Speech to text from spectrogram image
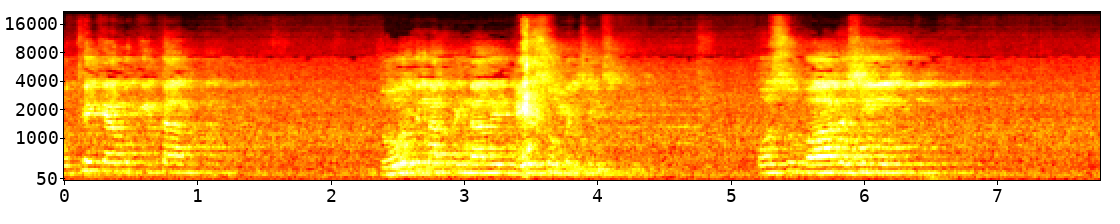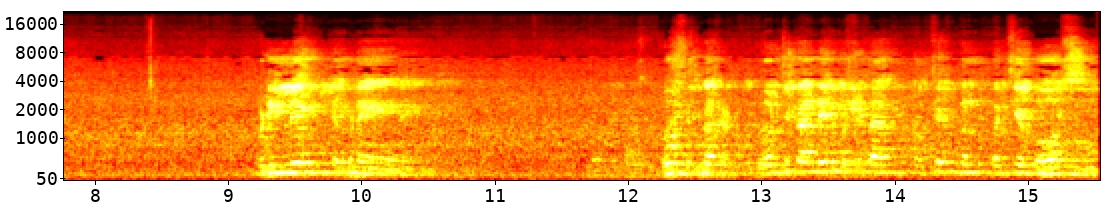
ਉੱਥੇ ਕੈਂਪ ਕੀਤਾ। ਦੋ ਦਿਨਾਂ ਪਿੰਡਾਂ ਦੇ 150 ਬੱਚੇ ਸੀ। ਉਸ ਤੋਂ ਬਾਅਦ ਅਸੀਂ ਬੜੀਲੇ ਆਪਣੇ ਗੁਰਚਟਾਂ ਦੇ ਵੀ ਕੀਤਾ ਉੱਥੇ ਵੀ ਬੰਦ- ਬੱਚੇ ਬਹੁਤ ਸੀ।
